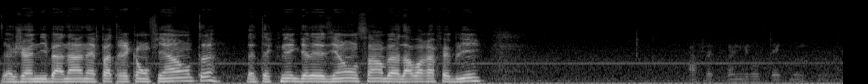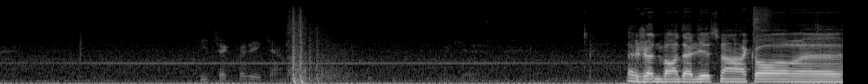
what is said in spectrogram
celle La jeune Ibana n'est pas très confiante. La technique de Lésion semble l'avoir affaibli. En fait, c'est pas une grosse technique. Il check pas les camps. La jeune Vandalisme a encore euh,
